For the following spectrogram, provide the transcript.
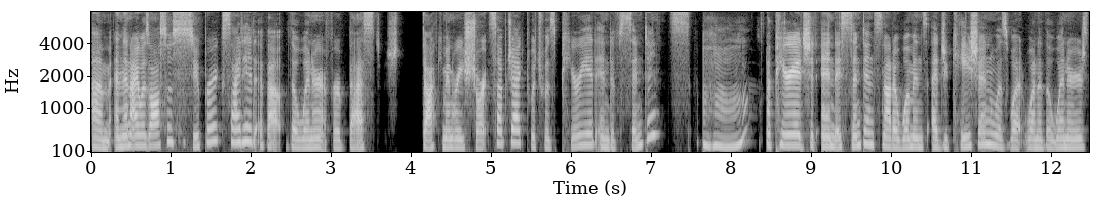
Um, and then I was also super excited about the winner for Best Documentary Short Subject, which was Period End of Sentence. Mm-hmm. A period should end a sentence, not a woman's education, was what one of the winners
